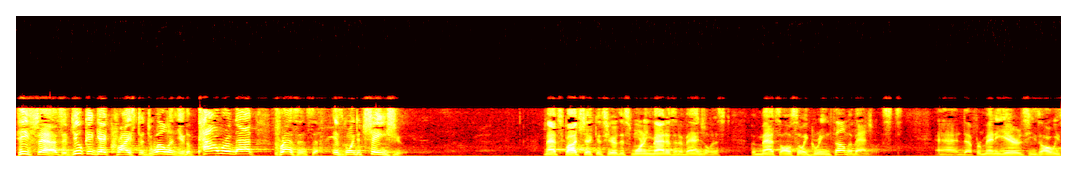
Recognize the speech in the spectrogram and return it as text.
He says if you could get Christ to dwell in you, the power of that presence is going to change you. Matt Spacek is here this morning. Matt is an evangelist, but Matt's also a green thumb evangelist. And uh, for many years, he's always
